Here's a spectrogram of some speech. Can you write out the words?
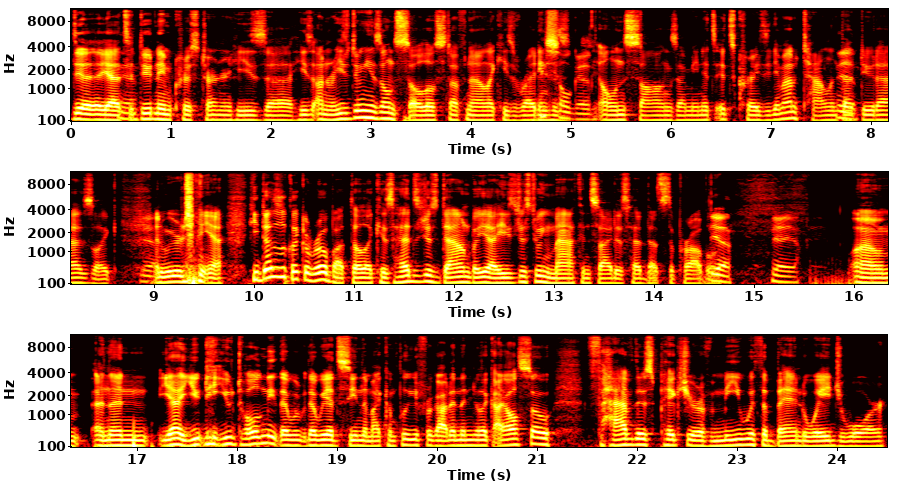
D- yeah. It's a dude named Chris Turner. He's uh, he's unreal. He's doing his own solo stuff now. Like he's writing He's his so own songs. I mean, it's it's crazy the amount of talent Yeah. that dude has. Like, Yeah. and we were yeah, he does look like a robot though. Like his head's just down, but yeah, he's just doing math inside his head. That's the problem. yeah, yeah, yeah. Um, and then yeah, you you told me that we, that we had seen them. I completely forgot. And then you're like, I also f- have this picture of me with a band Wage War.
